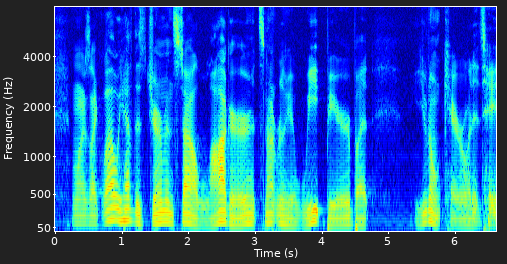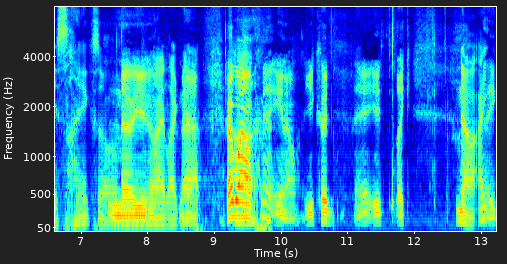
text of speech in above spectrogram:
I'm always like, well, we have this German style lager. It's not really a wheat beer, but you don't care what it tastes like, so No, you you don't. might like No. that. Uh, well, Uh, you know, you could, eh, it, like, No, I they,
